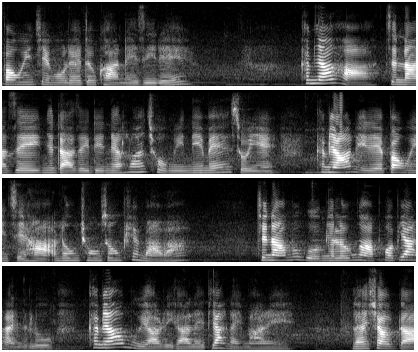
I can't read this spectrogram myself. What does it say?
ပတ်ဝန်းကျင်ကိုလည်းဒုက္ခနေစေတယ်။ခ မားဟာကျနာစိတ်မေတ္တာစိတ်တွေနဲ့လွှမ်းခြုံပြီးနေမယ်ဆိုရင်ခမားနေတဲ့ပတ်ဝန်းကျင်ဟာအလုံးချုံဆုံးဖြစ်မှာပါ။ကျနာမှုကိုမျက်လုံးကဖော်ပြနိုင်တယ်လို့ခမားအမူအရာတွေကလည်းပြနိုင်ပါတယ်။လမ်းလျှောက်တာ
